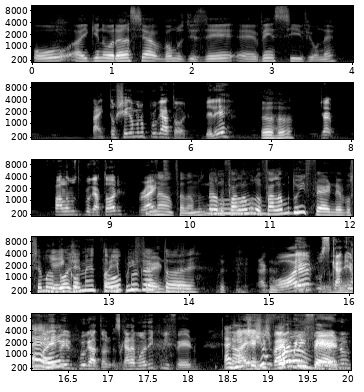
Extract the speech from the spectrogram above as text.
ou a ignorância, vamos dizer, é, vencível, né? Tá, então chegamos no purgatório, beleza? Aham. Já falamos do purgatório, right? Não, falamos Não, do... não falamos, não falamos do inferno, né? Você E mandou aí a gente comentou ir o pro inferno. Né? Agora. Ei, os ca- Eu É. falei pra ir pro purgatório. Os caras mandam ir pro inferno. A Não, aí a gente, vai pro pro inferno.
